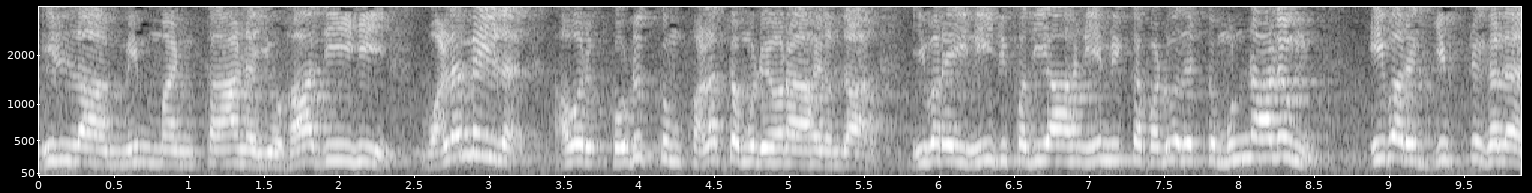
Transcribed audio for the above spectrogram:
இல்லா மிம்மன் கான யுஹாதீஹி. வளமையில அவர் கொடுக்கும் பழக்கமுடையவராக இருந்தார். இவரை நீதிபதியாக நியமிக்கப்படுவதற்கு முன்னாலும் இவர் கிஃப்ட்டுகளை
